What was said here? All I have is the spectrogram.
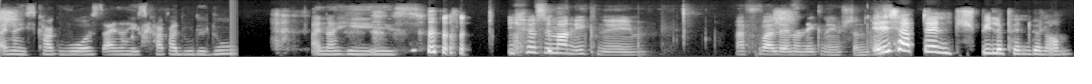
einer hieß Kackwurst, einer hieß Kakadudeldu, einer hieß. Ich höre immer Nickname. Einfach weil immer Nickname stand. Ich habe den Spielepin genommen.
